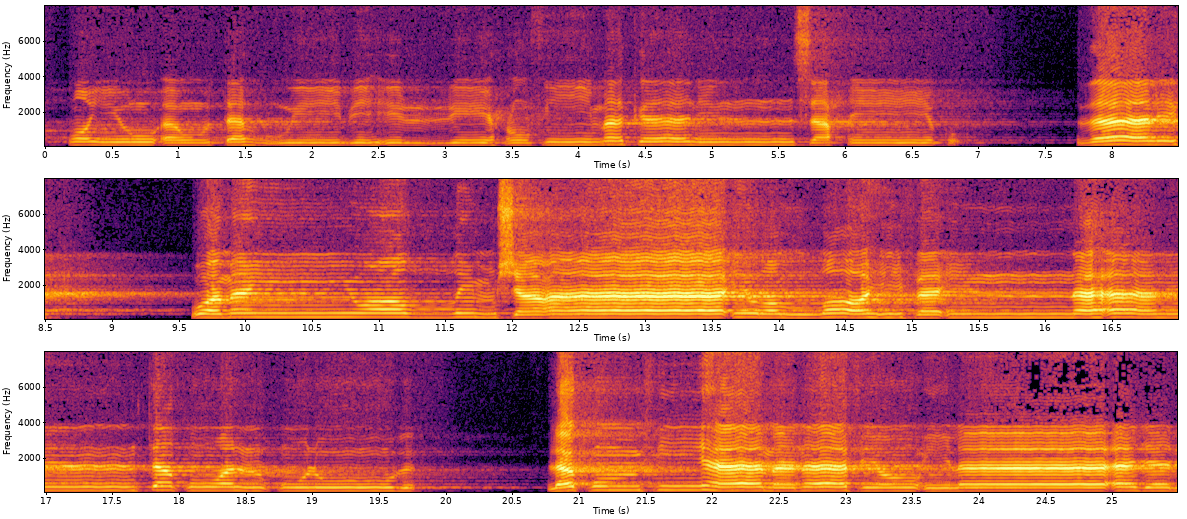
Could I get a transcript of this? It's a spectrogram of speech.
أو تهوي به الريح في مكان سحيق. ذلك ومن يعظم شعائر الله فإنها من تقوى القلوب. لكم فيها منافع إلى أجل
